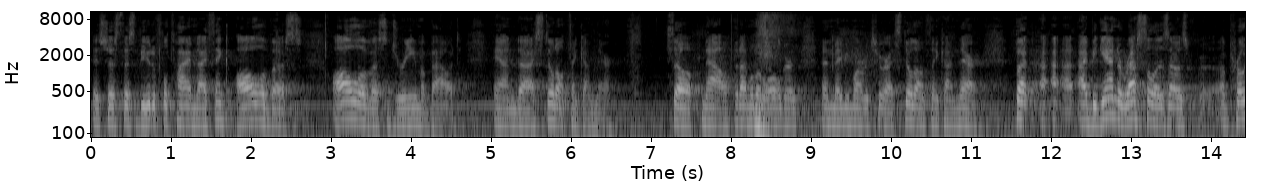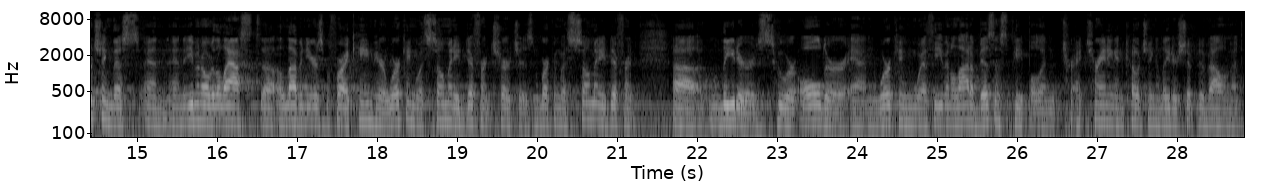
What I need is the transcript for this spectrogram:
it's just this beautiful time that I think all of us, all of us dream about. And uh, I still don't think I'm there. So now that I'm a little older and maybe more mature, I still don't think I'm there. But I, I, began to wrestle as I was approaching this, and, and even over the last uh, 11 years before I came here, working with so many different churches and working with so many different uh, leaders who were older, and working with even a lot of business people and tra- training and coaching and leadership development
